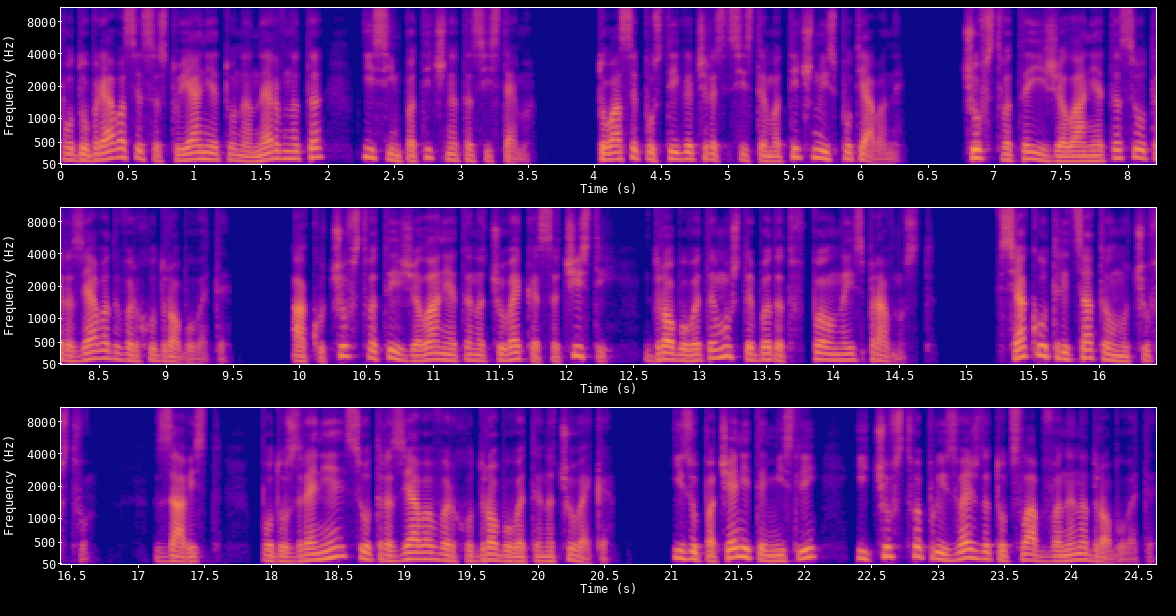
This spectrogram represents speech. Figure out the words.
подобрява се състоянието на нервната и симпатичната система. Това се постига чрез систематично изпотяване. Чувствата и желанията се отразяват върху дробовете. Ако чувствата и желанията на човека са чисти, дробовете му ще бъдат в пълна изправност. Всяко отрицателно чувство, завист, подозрение се отразява върху дробовете на човека. Изопачените мисли и чувства произвеждат отслабване на дробовете.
